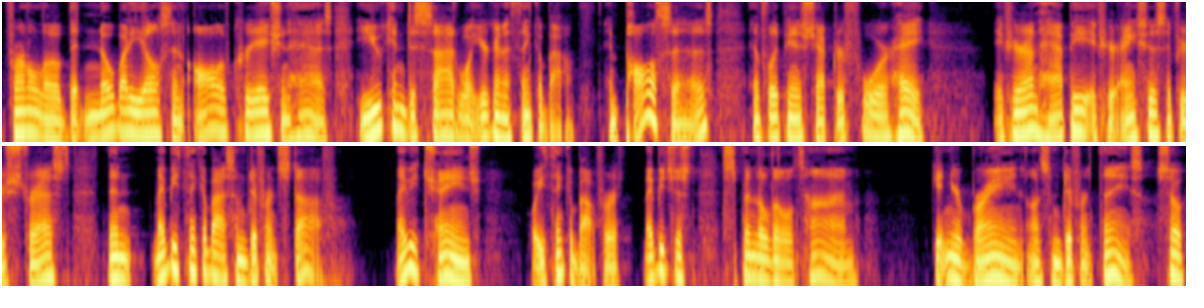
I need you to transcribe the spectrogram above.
frontal lobe that nobody else in all of creation has. You can decide what you're going to think about and Paul says in Philippians chapter 4 hey, if you're unhappy, if you're anxious, if you're stressed, then maybe think about some different stuff. Maybe change what you think about first. Maybe just spend a little time getting your brain on some different things. So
